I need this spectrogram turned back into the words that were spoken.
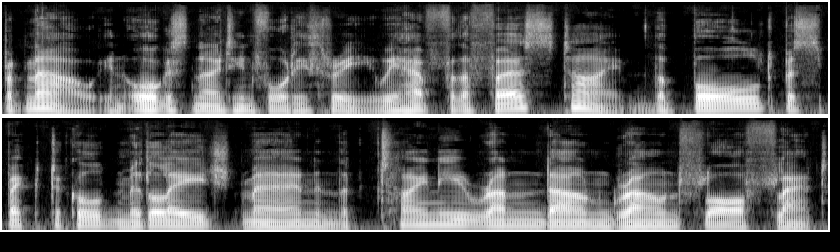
But now, in August 1943, we have for the first time the bald, bespectacled, middle-aged man in the tiny, run-down ground-floor flat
